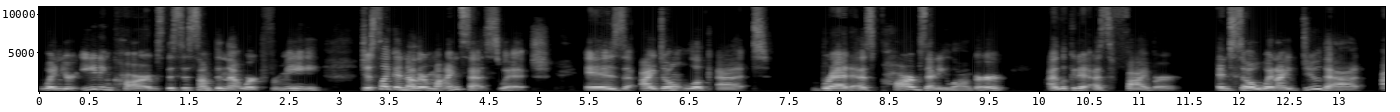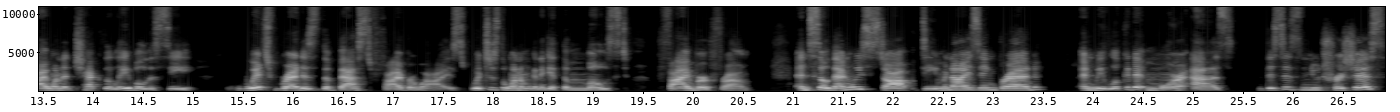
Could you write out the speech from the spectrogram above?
when you're eating carbs, this is something that worked for me, just like another mindset switch is I don't look at bread as carbs any longer. I look at it as fiber. And so when I do that, I want to check the label to see which bread is the best fiber wise, which is the one I'm going to get the most fiber from. And so then we stop demonizing bread and we look at it more as this is nutritious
